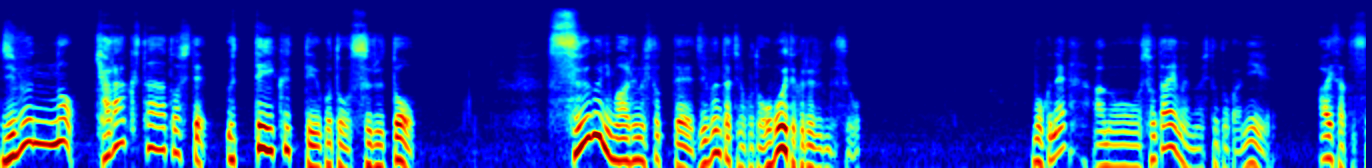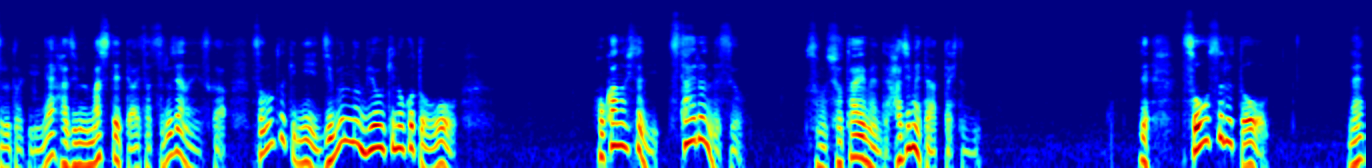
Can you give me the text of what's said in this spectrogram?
自分のキャラクターとして売っていくっていうことをするとすぐに周りの人って自分たちのことを覚えてくれるんですよ。僕ねあの初対面の人とかに挨拶する時にね「はじめまして」って挨拶するじゃないですかその時に自分の病気のことを他の人に伝えるんですよその初対面で初めて会った人に。でそうするとね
